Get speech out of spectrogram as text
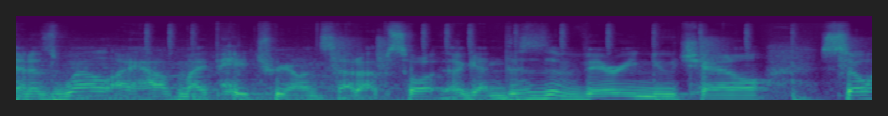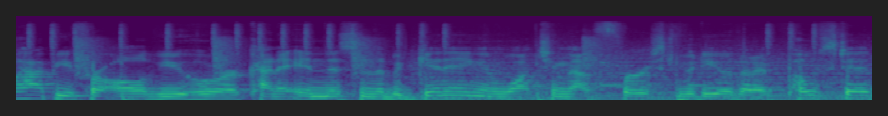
And as well, I have my Patreon set up. So again, this is a very new channel. So happy for all of you who are kind of in this in the beginning and watching that first video that I've posted.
